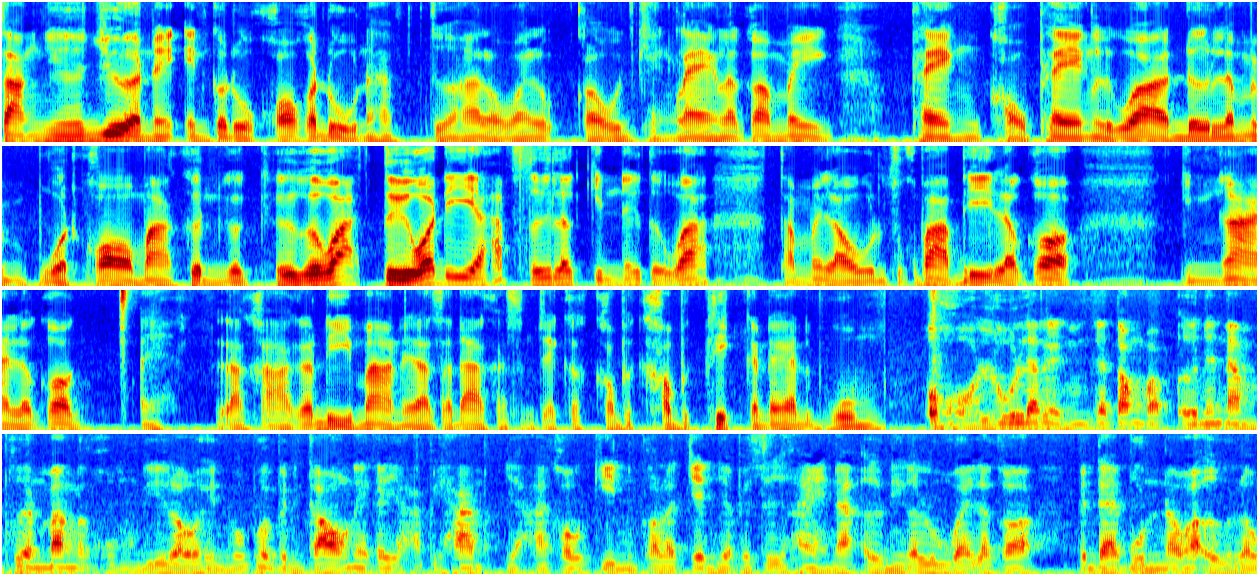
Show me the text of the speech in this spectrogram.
สร้างเนื้อเยื่อในเอ็นกระดูกข้อกระดูกนะครับถือว่าเราว่าเราแข็งแรงแล้วก็ไม่ แพลงเขาแพลงหรือว่าเดินแล้วไม่ปวดข้อมากขึ้นก็คือว่าถือว่าดีครับ ซื้อแล้วกินนี่ถือว่าทำให้เราสุขภาพดีแล้วก็กินง่ายแล้วก็ราคาก็ดีมากในลาซาด้าใครสนใจก็เข้าไปเข้าไปคลิกกันได้ครับผม รู้แล้วอย่างนี้ก็ต้องแบบเออแนะนำเพื่อนบ้างกับผมดีเราเห็นว่าเพื่อนเป็นเกาเนี่ยก็อย่าไปห้ามอย่าให้เขากินคอลลาเจนอย่าไปซื้อให้นะเออนี่ก็รู้ไว้แล้วก็เป็นได้บุญนะว่าเออเรา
